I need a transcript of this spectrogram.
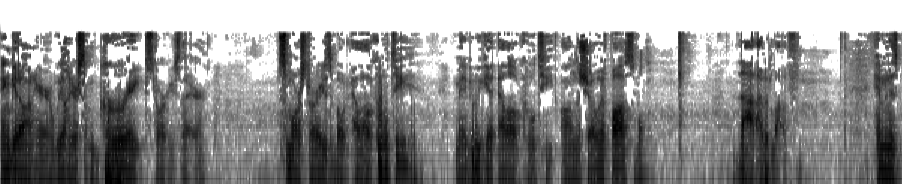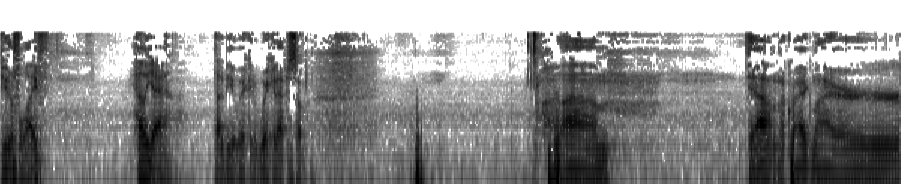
and get on here, we'll hear some great stories there. Some more stories about LL Cool T. Maybe we get LL Cool T on the show if possible. That I would love. Him and his beautiful wife. Hell yeah. That'd be a wicked, wicked episode. Um, yeah, McQuagmire.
